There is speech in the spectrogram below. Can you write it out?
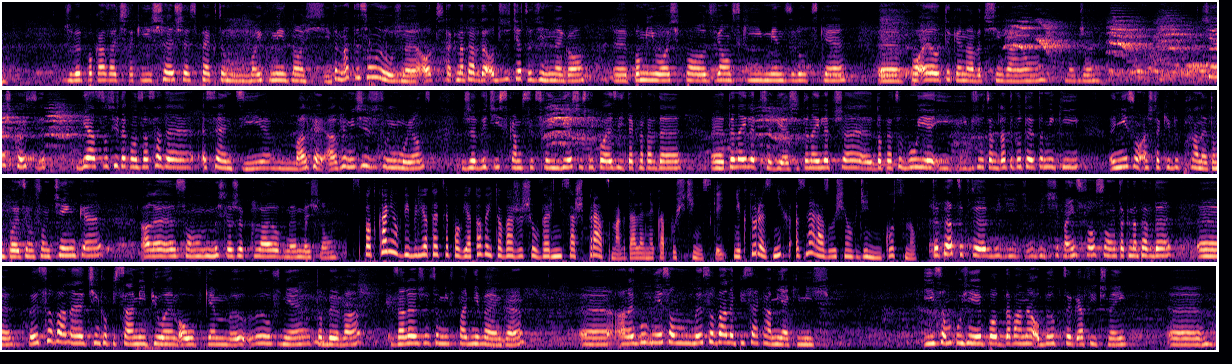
żeby pokazać taki szersze spektrum moich umiejętności. Tematy są różne, od tak naprawdę od życia codziennego, e, po miłość, po związki międzyludzkie, e, po erotykę nawet sięgają, także ciężko jest. Ja stosuję taką zasadę esencji, alche, alchemicznie rzecz ujmując, że wyciskam z tych swoich wierszy, z tej poezji tak naprawdę e, te najlepsze wiersze, te najlepsze dopracowuję i, i wrzucam. Dlatego te tomiki nie są aż takie wypchane tą poezją, są cienkie, ale są myślę, że klarowne myślą. Spotkaniu w Bibliotece Powiatowej towarzyszył wernisaż prac Magdaleny Kapuścińskiej. Niektóre z nich znalazły się w Dzienniku snów. Te prace, które widzicie, Państwo, są tak naprawdę e, rysowane cienkopisami, piórem, ołówkiem. Różnie to bywa. Zależy, co mi wpadnie w rękę. E, ale głównie są rysowane pisakami jakimiś i są później poddawane obróbce graficznej,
